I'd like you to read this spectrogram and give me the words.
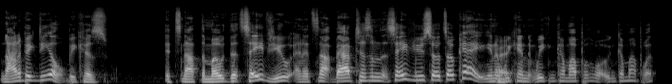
not a big deal because it's not the mode that saves you and it's not baptism that saves you so it's okay. You know we can we can come up with what we can come up with.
